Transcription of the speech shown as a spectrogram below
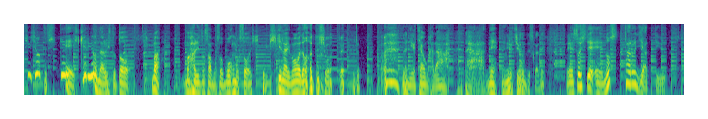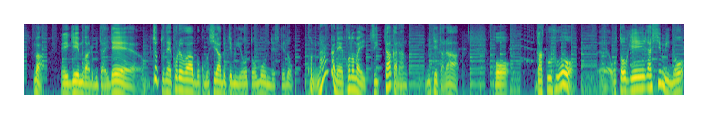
習しようとして弾けるようになる人とまあマハリトさんもそう僕もそう弾けないままで終わってしまって。何がちゃうんかな。あ、ね、何が違うんですかね、えー、そして、えー、ノスタルジアっていうまあえ、ゲームがあるみたいでちょっとねこれは僕も調べてみようと思うんですけどこのなんかねこの前ツイッターかなんか見てたらこう楽譜を音ゲーが趣味の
